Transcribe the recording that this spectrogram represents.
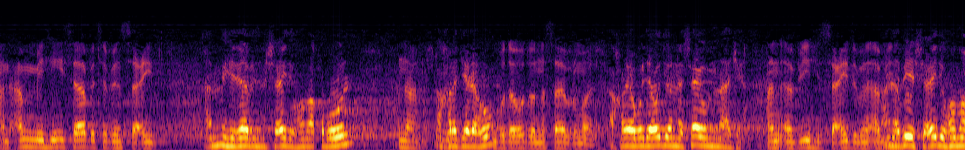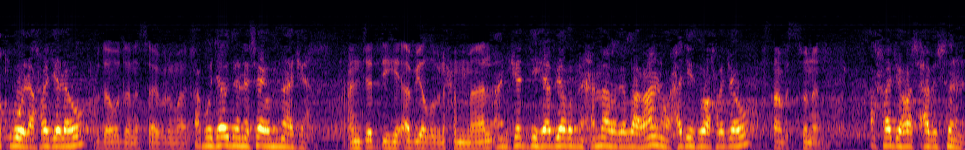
عن عمه ثابت بن سعيد. عمه ثابت بن سعيد وهو مقبول. نعم. أخرج له أبو داود والنسائي بن ماجه. أخرج أبو داود والنسائي بن ماجه. عن أبيه سعيد بن أبي عن أبي سعيد وهو مقبول. أخرج له أبو داود والنسائي بن ماجه. أبو داود والنسائي بن ماجه. عن جده أبيض بن حمال. عن جده أبيض بن حمال رضي الله عنه وحديثه أخرجه أصحاب السنن. أخرجه أصحاب السنن.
